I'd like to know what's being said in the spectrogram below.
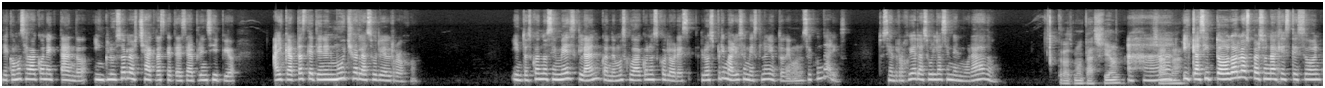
de cómo se va conectando, incluso los chakras que te decía al principio, hay cartas que tienen mucho el azul y el rojo. Y entonces cuando se mezclan, cuando hemos jugado con los colores, los primarios se mezclan y obtenemos los secundarios. Entonces el rojo y el azul hacen el morado. Transmutación. Ajá. Y casi todos los personajes que son,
